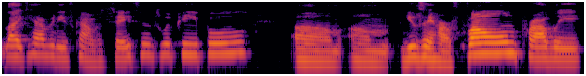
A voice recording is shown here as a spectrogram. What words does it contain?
like having these conversations with people, um, um, using her phone. Probably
